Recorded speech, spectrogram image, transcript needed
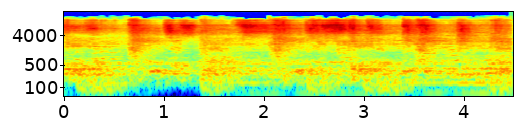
stare, just bounce, just stare.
